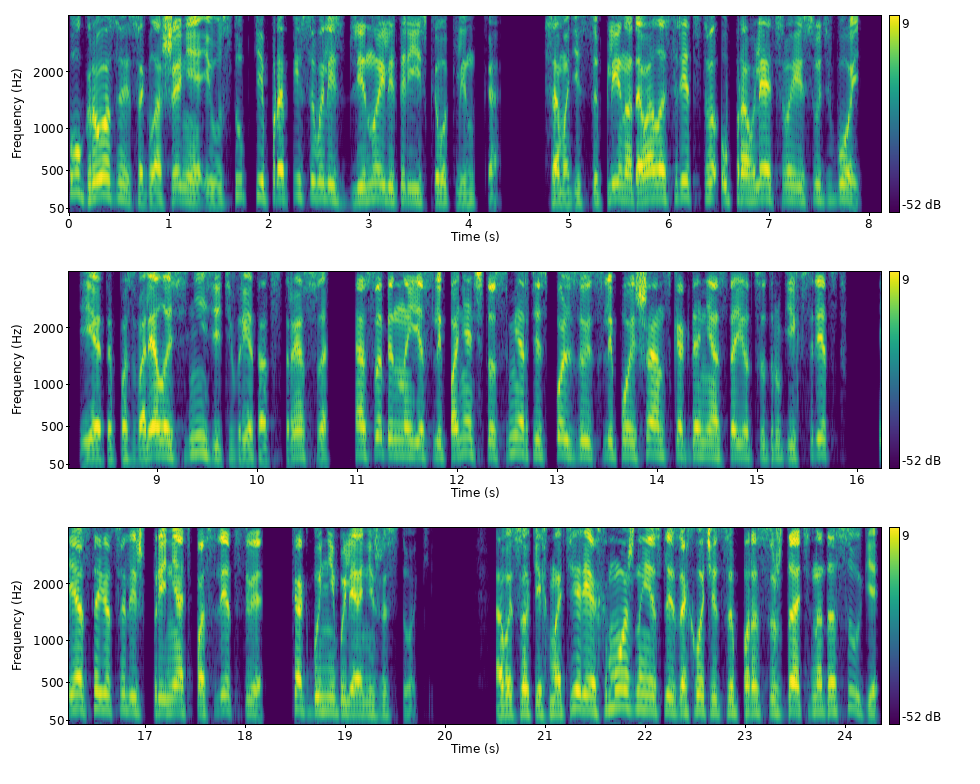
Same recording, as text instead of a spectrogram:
Угрозы, соглашения и уступки прописывались длиной литерийского клинка. Самодисциплина давала средства управлять своей судьбой, и это позволяло снизить вред от стресса, особенно если понять, что смерть использует слепой шанс, когда не остается других средств, и остается лишь принять последствия как бы ни были они жестоки. О высоких материях можно, если захочется порассуждать на досуге,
